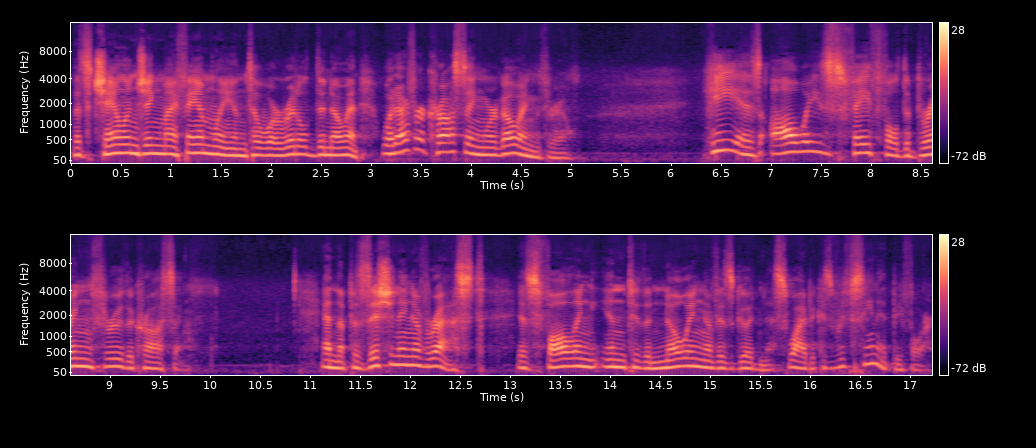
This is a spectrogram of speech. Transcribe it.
that's challenging my family until we're riddled to no end, whatever crossing we're going through he is always faithful to bring through the crossing. And the positioning of rest is falling into the knowing of his goodness. Why? Because we've seen it before.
